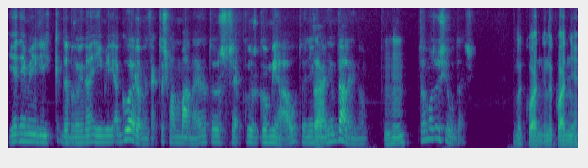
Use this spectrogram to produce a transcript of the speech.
jedni mieli De Bruyne i mieli Aguero, więc jak ktoś ma Mane, no to już jak już go miał, to nie tak. gra nim dalej, no. Mhm. To może się udać. Dokładnie, dokładnie.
